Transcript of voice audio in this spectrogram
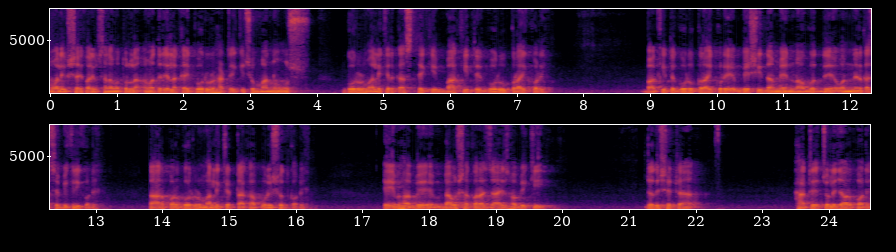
মালিক শাহ আলিম সালামতুল্লাহ। আমাদের এলাকায় গরুর হাটে কিছু মানুষ গরুর মালিকের কাছ থেকে বাকিতে গরু ক্রয় করে। বাকিতে গরু ক্রয় করে বেশি দামে নগদে অন্যের কাছে বিক্রি করে। তারপর গরুর মালিকের টাকা পরিশোধ করে। এইভাবে ব্যবসা করা জায়জ হবে কি? যদি সেটা হাটে চলে যাওয়ার পরে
